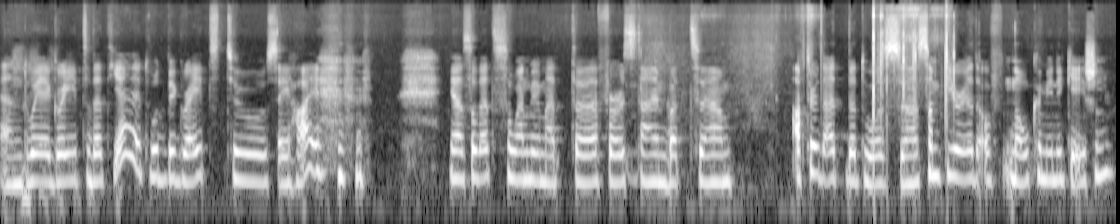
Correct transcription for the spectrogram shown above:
And we agreed that, yeah, it would be great to say hi. yeah, so that's when we met uh, first time. But um, after that, that was uh, some period of no communication.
